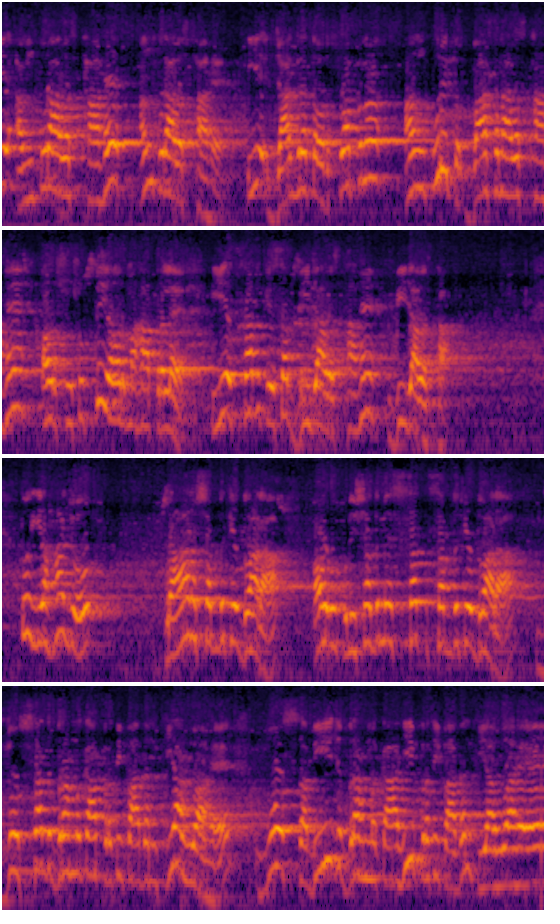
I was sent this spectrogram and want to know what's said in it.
ये अंकुरावस्था है अंकुरावस्था है। ये जागृत और स्वप्न, अंकुरित वासनावस्था है और सुसुप्ति और महाप्रलय। ये सब के सब बीजावस्था है, बीजावस्था। तो यहाँ जो प्राण शब्द के द्वारा और उपनिषद में सत शब्द के द्वारा जो सद ब्रह्म का प्रतिपादन किया हुआ है, वो सबीज ब्रह्म का ही प्रतिपादन किया हुआ है।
